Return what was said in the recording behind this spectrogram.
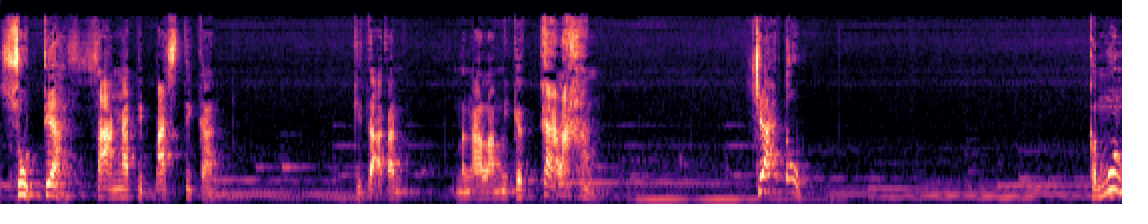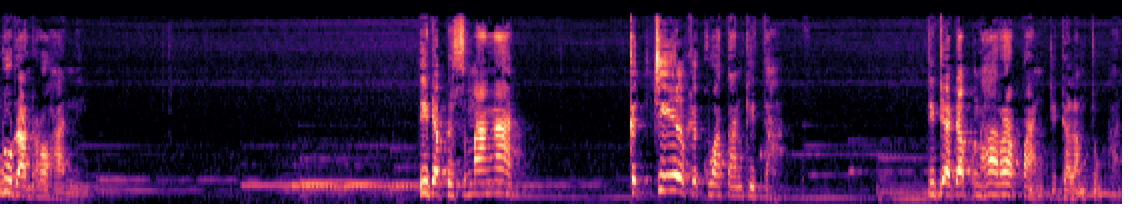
sudah sangat dipastikan kita akan mengalami kekalahan, jatuh, kemunduran rohani, tidak bersemangat, kecil kekuatan kita, tidak ada pengharapan di dalam Tuhan.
